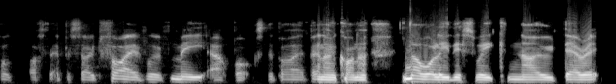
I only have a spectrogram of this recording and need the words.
podcast, episode five, with me, Outbox the buyer, Ben O'Connor. No Ollie this week, no Derek.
